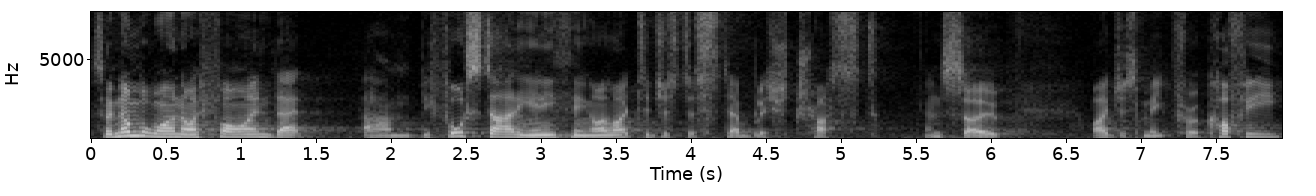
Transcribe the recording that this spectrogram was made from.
So, number one, I find that um, before starting anything, I like to just establish trust. And so I just meet for a coffee.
